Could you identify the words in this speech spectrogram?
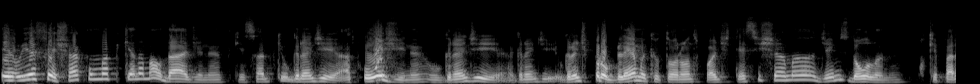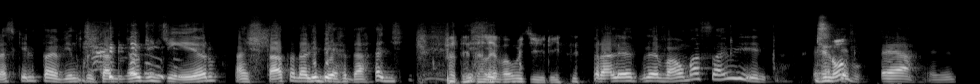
eu ia fechar com uma pequena maldade, né? Porque sabe que o grande. Hoje, né? O grande, a grande, o grande problema que o Toronto pode ter se chama James Dolan, né? Porque parece que ele está vindo com um caminhão de dinheiro, a estátua da liberdade. para tentar levar o Diri. para levar o Masai Ujiri, cara. De é, novo? É. Ele,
